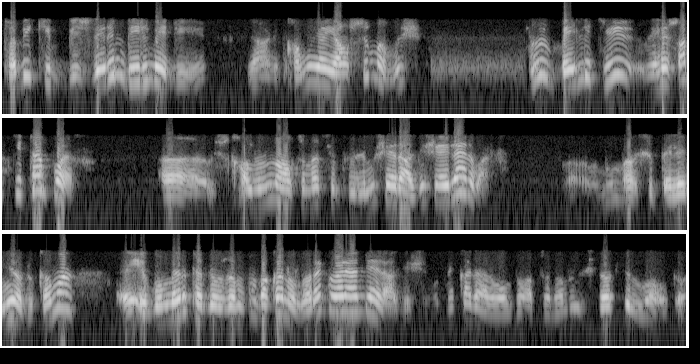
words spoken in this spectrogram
tabii ki bizlerin bilmediği yani kamuya yansımamış belli ki hesap kitap var. Ee, kalının altına süpürülmüş herhalde şeyler var. Bundan şüpheleniyorduk ama e, bunları tabii o zaman bakan olarak öğrendi herhalde. Şimdi ne kadar oldu atanalı? 3-4 gün mü oldu?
